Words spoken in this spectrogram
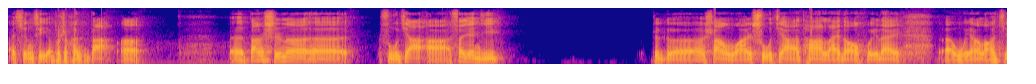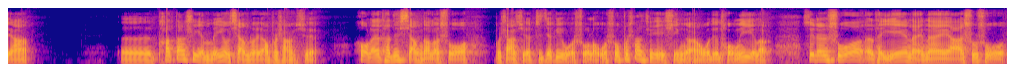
啊兴趣也不是很大啊。呃，当时呢，呃，暑假啊，三年级这个上完暑假，他来到回来呃五阳老家，呃，他当时也没有想着要不上学，后来他就想到了说。不上学，直接给我说了。我说不上学也行啊，我就同意了。虽然说呃，他爷爷奶奶呀、叔叔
